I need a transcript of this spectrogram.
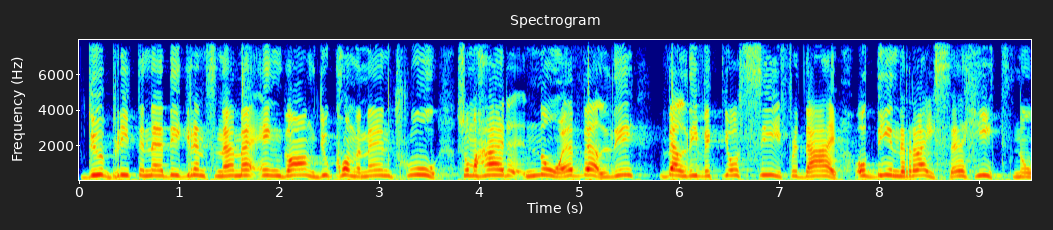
Du bryter ned de grensene med en gang. Du kommer med en tro som har noe veldig, veldig viktig å si for deg og din reise hit nå.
